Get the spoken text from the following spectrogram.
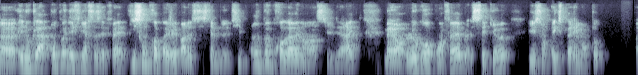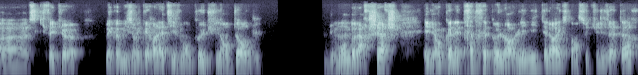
Euh, et donc là, on peut définir ces effets, ils sont propagés par le système de type, on peut programmer dans un style direct, mais alors le gros point faible, c'est qu'ils sont expérimentaux, euh, ce qui fait que, mais comme ils ont été relativement peu utilisés en dehors du, monde de la recherche, eh bien, on connaît très très peu leurs limites et leur expérience utilisateur.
